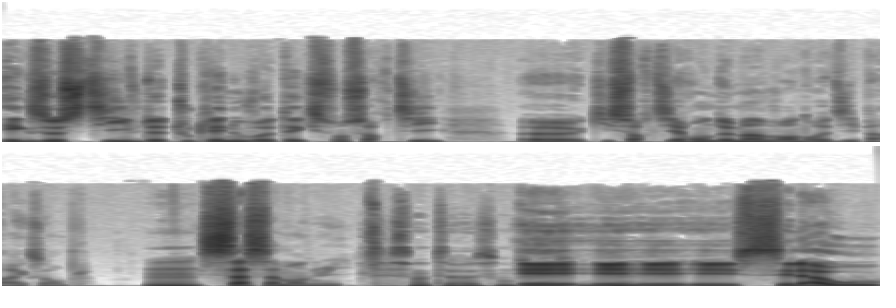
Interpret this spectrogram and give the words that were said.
exhaustive de toutes les nouveautés qui sont sorties, euh, qui sortiront demain vendredi par exemple. Mm. Ça, ça m'ennuie. C'est intéressant. Et, et- et- et c'est là où.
